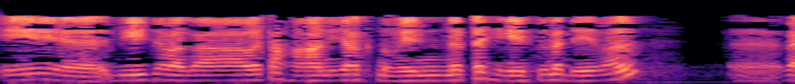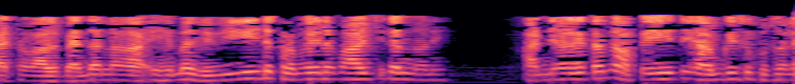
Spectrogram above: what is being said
ඒ බීජ වගාවට හානියක් නොවෙන්නට හේතු වෙන දේවල් වැටවල් බැඳලා එහෙම විවිධ ක්‍රමවේද පාවිච්චි කරනවානේ. අන්න ඒ වගේ තමයි අපේ හිතේ යම්කිසි කුසලයක්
